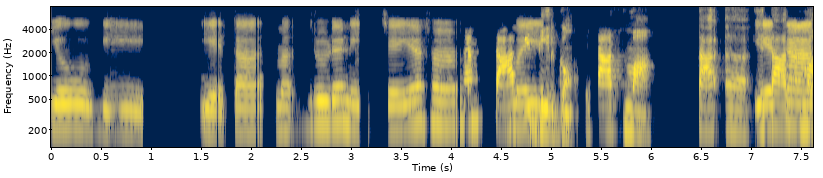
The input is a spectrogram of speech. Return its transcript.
యోగి దృఢ నిశ్చయ దీర్ఘం యథాత్మ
